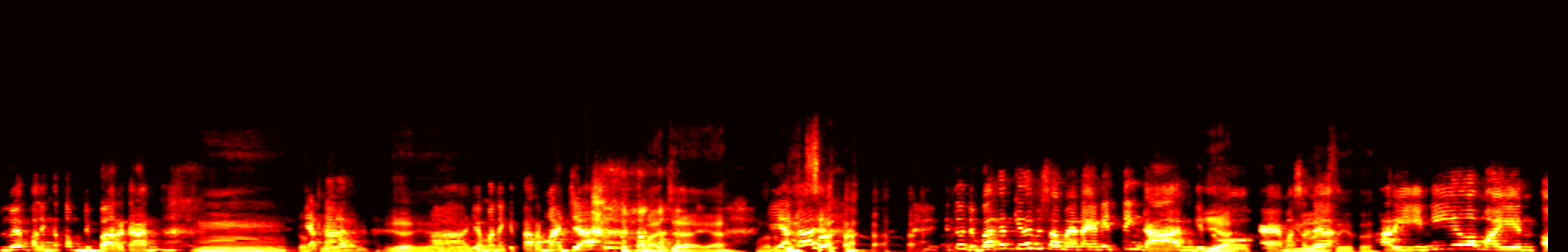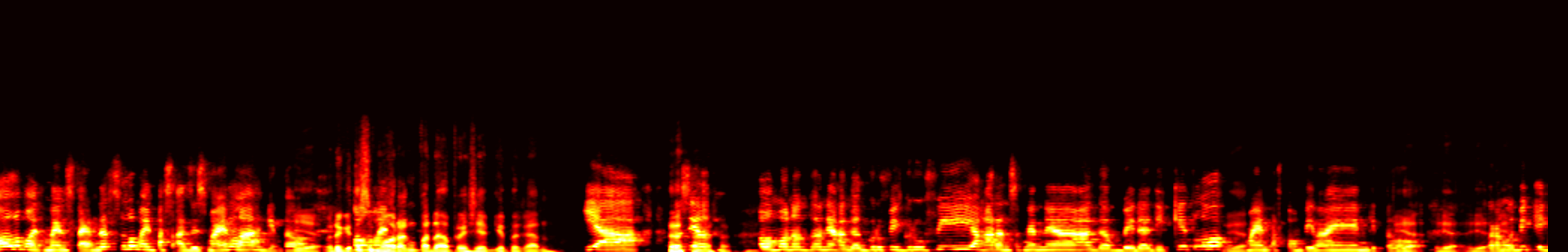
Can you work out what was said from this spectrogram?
dulu yang paling ngetop di bar kan. Hmm, ya kan? Iya, iya, uh, iya. Zamannya kita remaja. Remaja ya, luar iya kan? itu di bar kan kita bisa main anything kan gitu. Iya, Kayak maksudnya hari ini lo main, oh lo main standard, lo main pas Aziz main lah gitu. Iya, udah gitu semua main, orang pada appreciate gitu kan. Iya, terus yang kalau mau nonton yang agak groovy-groovy, yang aransemennya agak beda dikit, lo yeah. main pas Tompi main gitu. Yeah, yeah, yeah, Kurang yeah. lebih kayak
